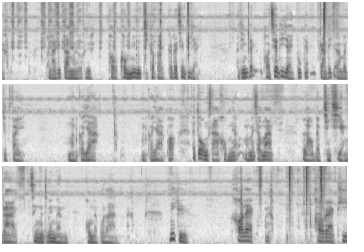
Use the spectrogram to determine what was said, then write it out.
นะครับ ปัญหาที่ตามมาก็คือ พอคมมีดมันจิกเข้าไปก็ได้เส้นที่ใหญ่อันนี้ได้พอเส้นที่ใหญ่ปุ๊บเนี่ยการที่จะเอามาจุดไฟ มันก็ยากครับ มันก็ยาก เพราะไอ้ตัวองศาคมเนี่ยมันไม่สามารถเหลาแบบเฉียงๆได้ ซึ่งมันจะไม่เหมือนคมแบบโบราณนะครับ นี่คือข้อแรกนะครับ ข้อแรกที่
